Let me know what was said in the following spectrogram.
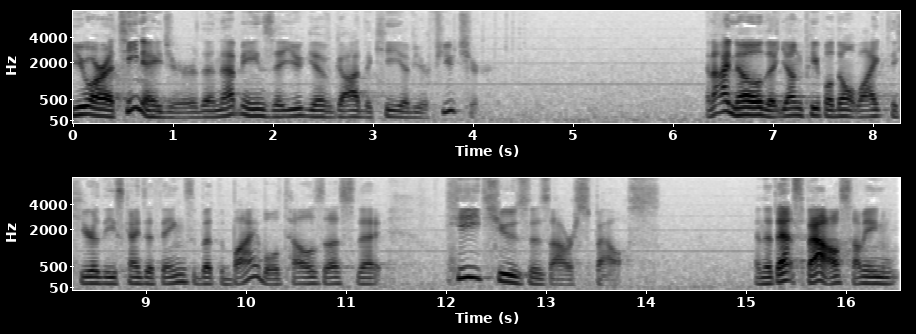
you are a teenager, then that means that you give God the key of your future. And I know that young people don't like to hear these kinds of things, but the Bible tells us that He chooses our spouse. And that that spouse, I mean,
